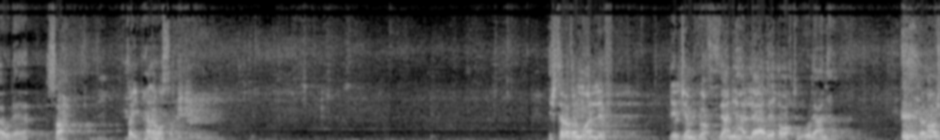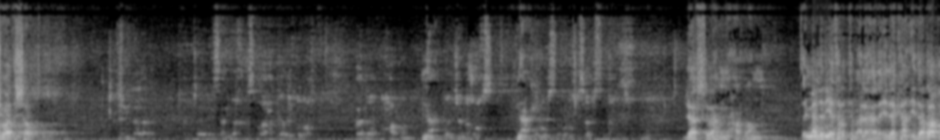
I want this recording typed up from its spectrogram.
أولى. صح؟ طيب هذا هو الصحيح. اشترط المؤلف للجمع في وقت الثانية أن لا يضيق وقت الأولى عنها. فما وجه هذا الشرط؟ الإنسان يؤخر الصلاة حتى يضيق الوقت هذا محرم. نعم. والجمع رخصة. نعم. والرخصة والرخصة لا تشبه المحرم طيب ما الذي يترتب على هذا؟ إذا كان إذا ضاق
